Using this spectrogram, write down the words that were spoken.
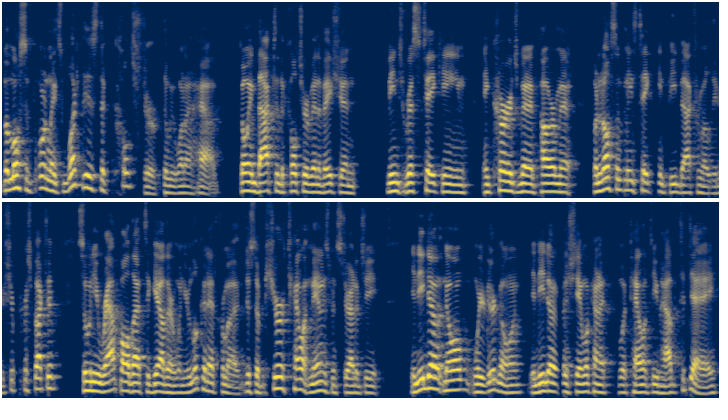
But most importantly it's what is the culture that we want to have? Going back to the culture of innovation means risk taking encouragement empowerment but it also means taking feedback from a leadership perspective. So when you wrap all that together when you're looking at from a just a pure talent management strategy you need to know where you're going. You need to understand what kind of what talent you have today?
